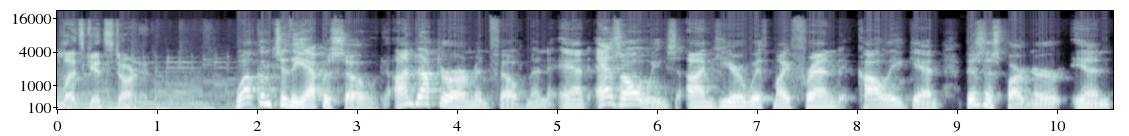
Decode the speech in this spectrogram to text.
Let's get started. Welcome to the episode. I'm Dr. Armin Feldman, and as always, I'm here with my friend, colleague, and business partner in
